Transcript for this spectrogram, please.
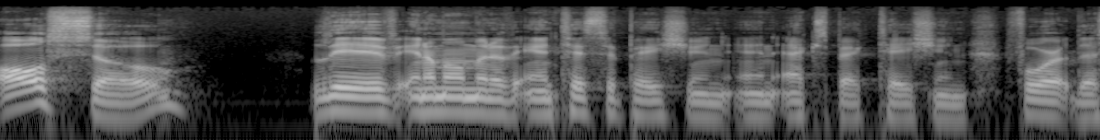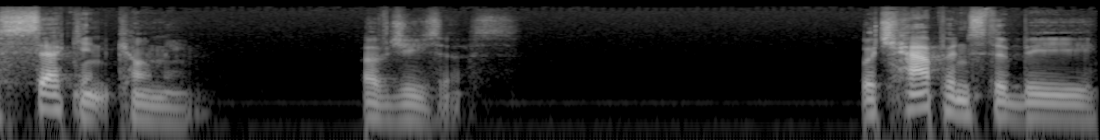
also live in a moment of anticipation and expectation for the second coming of Jesus, which happens to be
